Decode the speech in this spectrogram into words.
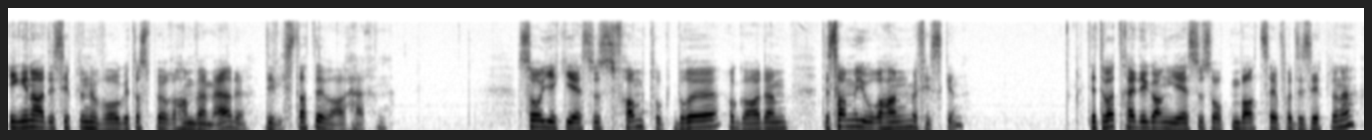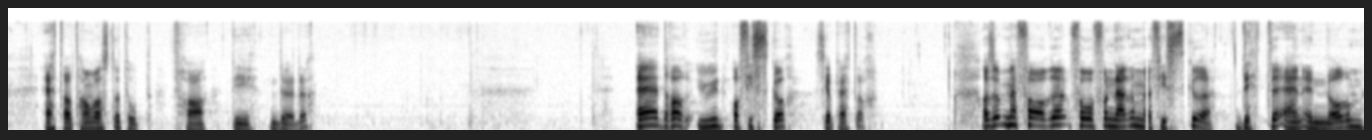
Ingen av disiplene våget å spørre ham, 'Hvem er du?' De visste at det var Herren. Så gikk Jesus fram, tok brød og ga dem. Det samme gjorde han med fisken. Dette var tredje gang Jesus åpenbarte seg for disiplene etter at han var stått opp fra de døde. Jeg drar ut og fisker, sier Peter. Altså, Med fare for å fornærme fiskere dette er en enorm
